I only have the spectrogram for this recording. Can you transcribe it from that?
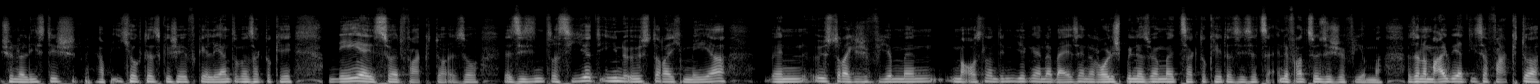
journalistisch habe ich auch das Geschäft gelernt und man sagt, okay, Nähe ist so ein Faktor. Also es ist interessiert in Österreich mehr, wenn österreichische Firmen im Ausland in irgendeiner Weise eine Rolle spielen, als wenn man jetzt sagt, okay, das ist jetzt eine französische Firma. Also normal wäre dieser Faktor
